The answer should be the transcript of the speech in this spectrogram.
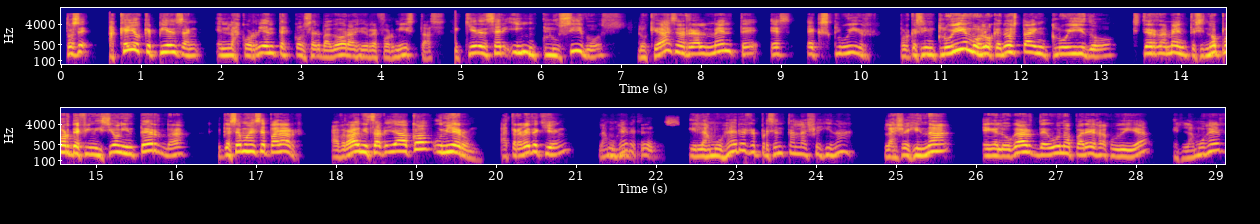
Entonces, aquellos que piensan en las corrientes conservadoras y reformistas que quieren ser inclusivos, lo que hacen realmente es excluir. Porque si incluimos lo que no está incluido externamente, sino por definición interna, lo que hacemos es separar. Abraham, Isaac y Jacob unieron. ¿A través de quién? Las mujeres. Y las mujeres representan la Shejinah. La Shejinah en el hogar de una pareja judía es la mujer.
